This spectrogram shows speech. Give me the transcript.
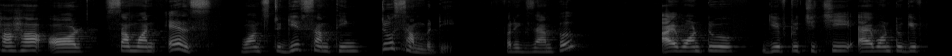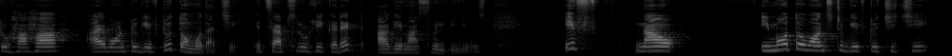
Haha or someone else wants to give something to somebody. For example, I want to give to Chichi, I want to give to Haha, I want to give to Tomodachi. It is absolutely correct, Agemas will be used. If now Imoto wants to give to Chichi,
